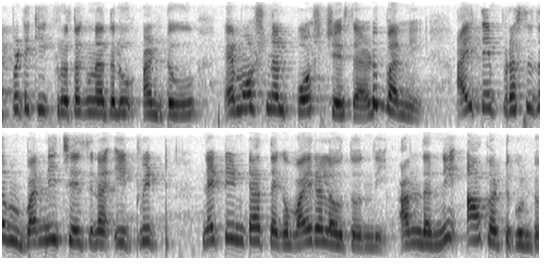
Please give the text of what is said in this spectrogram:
ఎప్పటికీ కృతజ్ఞతలు అంటూ ఎమోషనల్ పోస్ట్ చేశాడు బన్నీ. అయితే ప్రస్తుతం బన్నీ చేసిన ఈ ట్వీట్ నెట్టింటా తెగ వైరల్ అవుతుంది. అందరినీ ఆకట్టుకుంటుంది.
